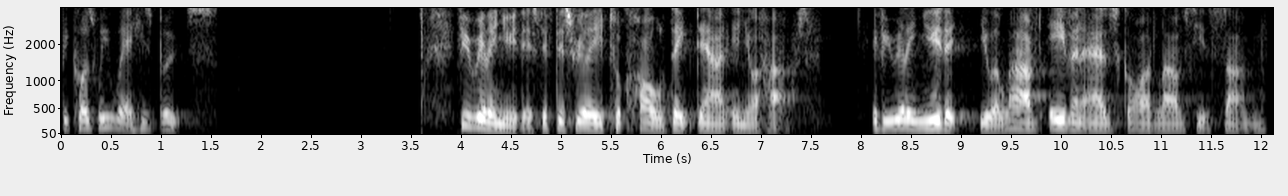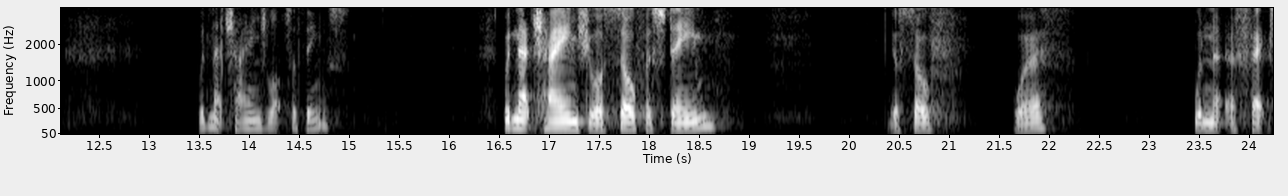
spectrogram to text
because we wear His boots. If you really knew this, if this really took hold deep down in your heart, if you really knew that you were loved even as God loves his Son, wouldn't that change lots of things? Wouldn't that change your self esteem, your self worth? Wouldn't it affect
